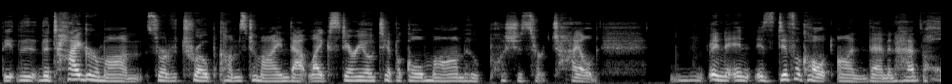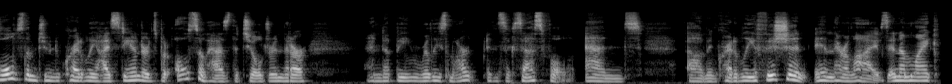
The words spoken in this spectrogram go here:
the, the the tiger mom sort of trope comes to mind that like stereotypical mom who pushes her child and, and is difficult on them and has, holds them to incredibly high standards, but also has the children that are end up being really smart and successful and um, incredibly efficient in their lives. And I'm like,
